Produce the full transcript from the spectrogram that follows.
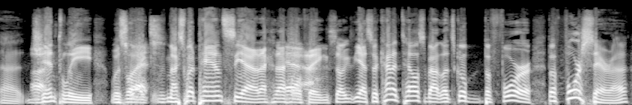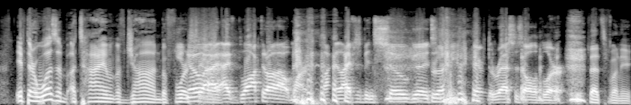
uh, gently was sweats. like my sweatpants, yeah, that, that Yeah. whole thing. So yeah, so kind of tell us about. Let's go before before Sarah. If there was a, a time of John before You know, Sarah, I, I've blocked it all out, Mark. My life has been so good. married. The rest is all a blur. That's funny.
